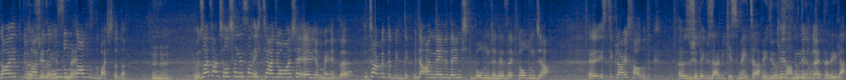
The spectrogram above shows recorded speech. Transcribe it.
Gayet güzel. Özce Bizim bölgesinde. umduğumuzdan hızlı başladı. Ve Zaten çalışan insanın ihtiyacı olan şey ev yemeğiydi. Hitap edebildik. Bir de anne eli değmiş gibi olunca, lezzetli olunca e, istikrarı sağladık. Özce'de güzel bir kesime hitap ediyoruz anladığım Kesinlikle. kadarıyla.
